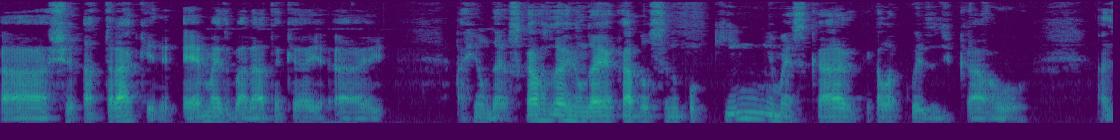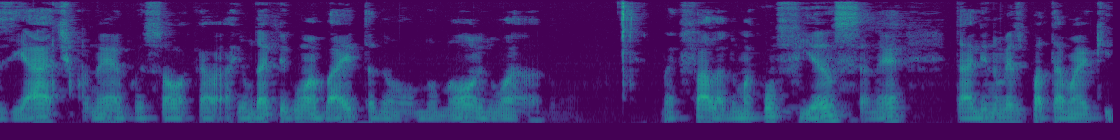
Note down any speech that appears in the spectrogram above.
A, a Tracker é mais barata que a, a, a Hyundai. Os carros da Hyundai acabam sendo um pouquinho mais caros, aquela coisa de carro asiático, né? O pessoal, a Hyundai pegou uma baita no, no nome, numa, como é que fala, numa confiança, né? Tá ali no mesmo patamar que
